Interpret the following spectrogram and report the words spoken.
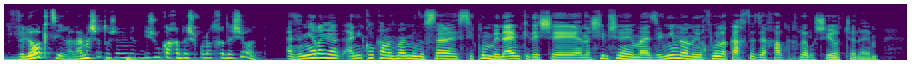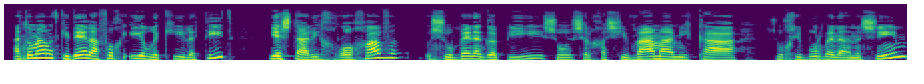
ולא רק צעירה, למה שהתושבים ירגישו ככה בשכונות חדשות? אז אני רגע, אני כל כמה זמן מנוסה לסיכום ביניים, כדי שאנשים שמאזינים לנו יוכלו לקחת את זה אחר כך לרשויות שלהם. את אומרת, כדי להפוך עיר לקהילתית, יש תהליך רוחב, שהוא בין אגפי, שהוא של חשיבה מעמיקה, שהוא חיבור בין האנשים,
